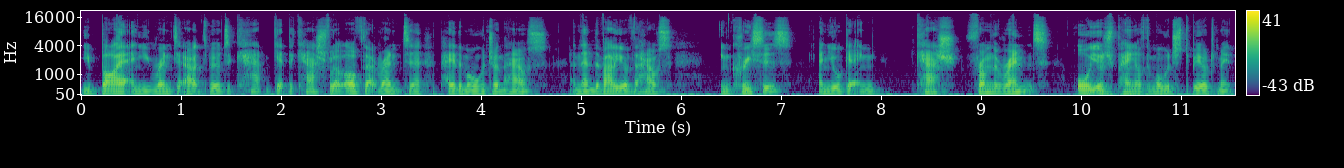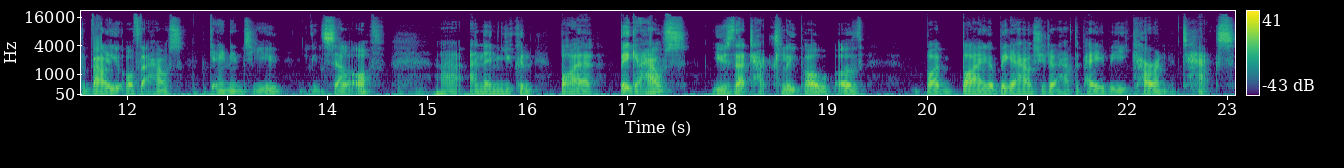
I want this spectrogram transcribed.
you buy it and you rent it out to be able to ca- get the cash flow of that rent to pay the mortgage on the house, and then the value of the house increases and you're getting cash from the rent, or you're just paying off the mortgage to be able to make the value of that house gain into you. You can sell it off, uh, and then you can buy a bigger house. Use that tax loophole of by buying a bigger house, you don't have to pay the current tax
